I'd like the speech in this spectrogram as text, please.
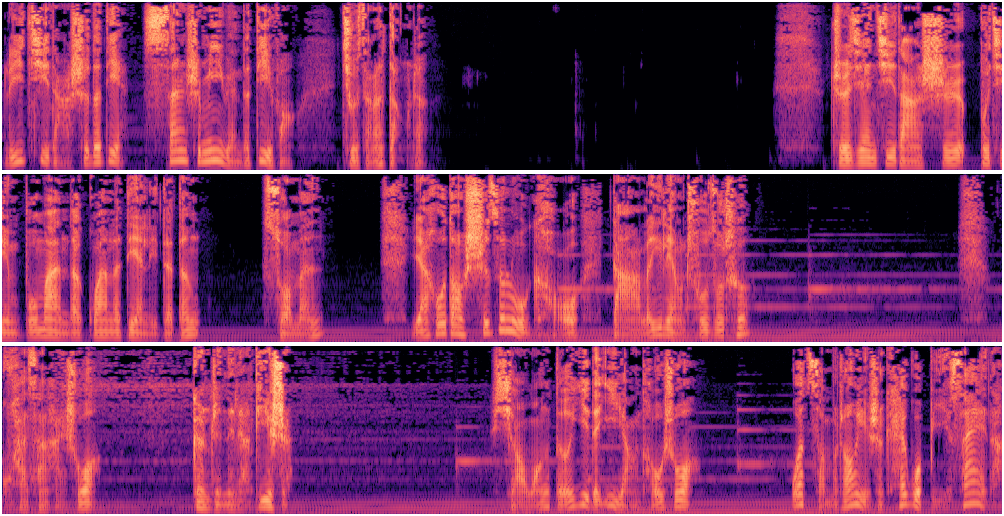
离季大师的店三十米远的地方，就在那等着。只见季大师不紧不慢的关了店里的灯，锁门，然后到十字路口打了一辆出租车。快三海说：“跟着那辆的士。”小王得意的一仰头说。我怎么着也是开过比赛的，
